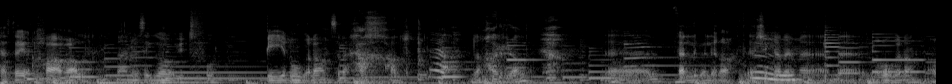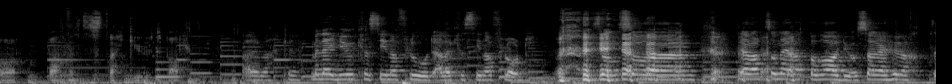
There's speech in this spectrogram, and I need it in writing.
heter jeg Harald, men hvis jeg går ut forbi Rogaland, så er det Harald. Ja. Eller Harald. Det er veldig, veldig rart. Jeg vet ikke hva det er med, med Rogaland og bare at vi strekker ut på alt. Ja, det er merkelig. Men jeg er jo Kristina Flod, eller Kristina Flod. Sånn, så uh, det har vært sånn jeg har vært på radio, så har jeg hørt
